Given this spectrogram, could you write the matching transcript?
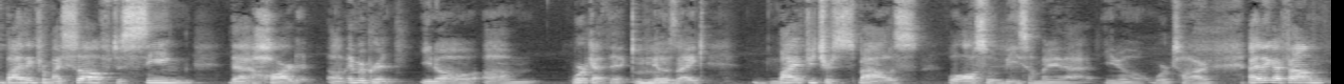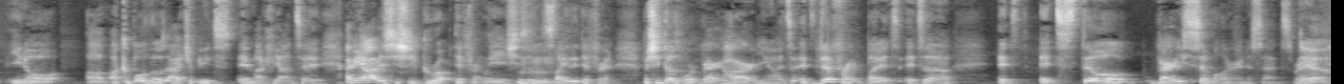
but I think for myself, just seeing that hard um, immigrant, you know, um, work ethic, it was like my future spouse will also be somebody that you know works hard. I think I found you know um, a couple of those attributes in my fiance. I mean, obviously she grew up differently. She's slightly different, but she does work very hard. You know, it's it's different, but it's it's a it's it's still very similar in a sense, right? Yeah.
